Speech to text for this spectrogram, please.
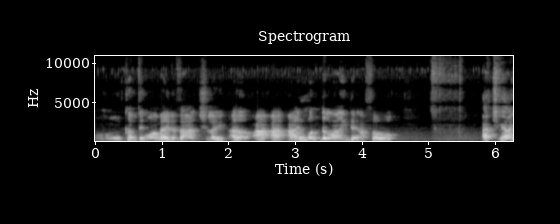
Mm, couldn't think what I made of that actually. I, I, I, I underlined it and I thought, Actually, I,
